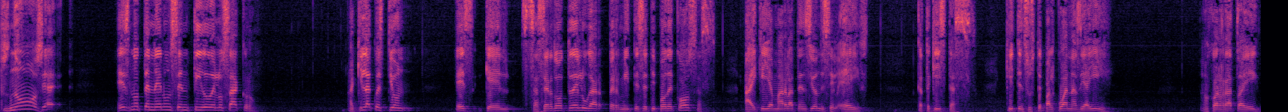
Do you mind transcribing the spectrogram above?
Pues no, o sea, es no tener un sentido de lo sacro. Aquí la cuestión es que el sacerdote del lugar permite ese tipo de cosas. Hay que llamar la atención, decirle, hey, catequistas, quiten sus tepalcuanas de ahí. A lo mejor al rato ahí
